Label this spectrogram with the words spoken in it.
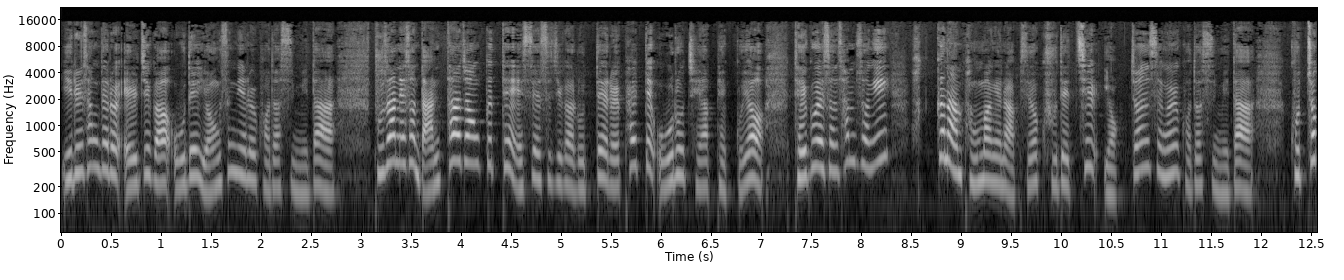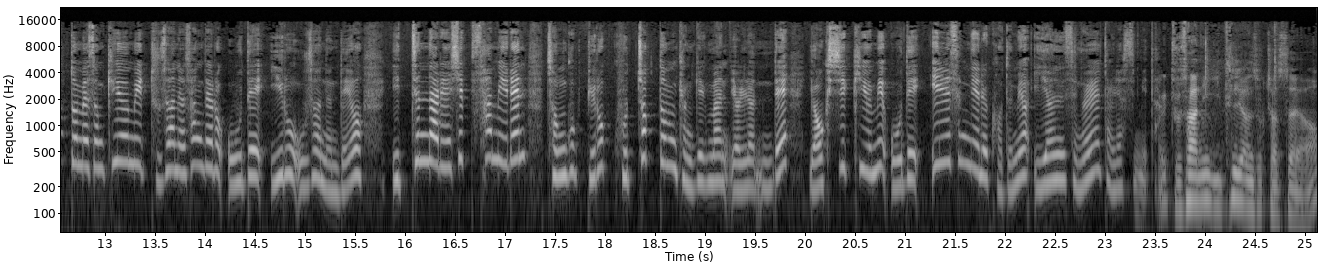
이를 상대로 LG가 5대 0 승리를 거뒀습니다. 부산에서 난타전 끝에 SSG가 롯데를 8대 5로 제압했고요. 대구에 선 삼성이 화끈한 방망이를 앞세워 9대 7 역전승을 거뒀습니다. 고척돔에선 키움이 두산을 상대로 5대 2로 웃었는데요. 이튿날인 13일은 전국 비록 고척돔 경기만 열렸는데 역시 키움이 5대 1 승리를 거두며 2연승을 달렸습니다. 두산이 이틀 연속 졌어요.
